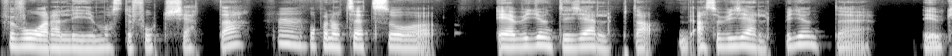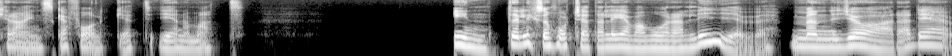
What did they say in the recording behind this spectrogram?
för våra liv måste fortsätta. Mm. Och på något sätt så är vi ju inte hjälpta. Alltså vi hjälper ju inte det ukrainska folket genom att inte liksom fortsätta leva våra liv, men göra det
